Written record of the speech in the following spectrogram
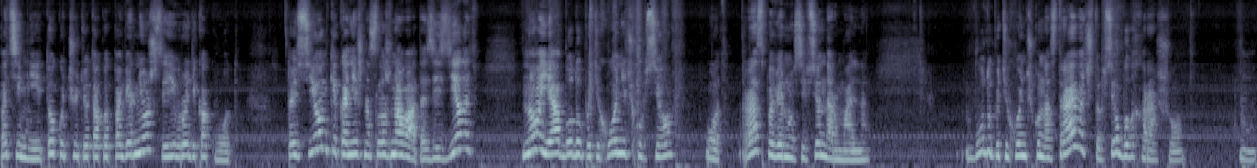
потемнее. Только чуть вот так вот повернешься и вроде как вот. То есть съемки, конечно, сложновато здесь делать. Но я буду потихонечку все... Вот, раз повернусь, и все нормально буду потихонечку настраивать, чтобы все было хорошо. Вот.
